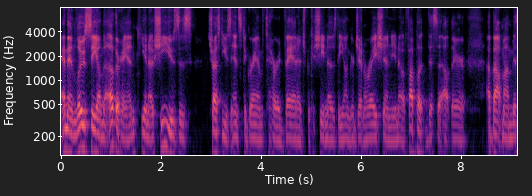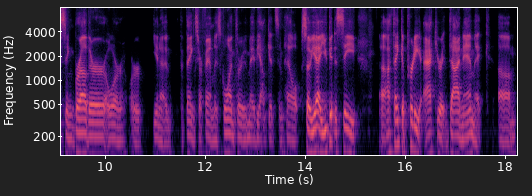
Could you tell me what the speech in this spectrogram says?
And then Lucy, on the other hand, you know, she uses, tries to use Instagram to her advantage because she knows the younger generation. You know, if I put this out there about my missing brother or, or, you know, the things her family's going through, maybe I'll get some help. So yeah, you get to see, uh, I think, a pretty accurate dynamic. Um,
